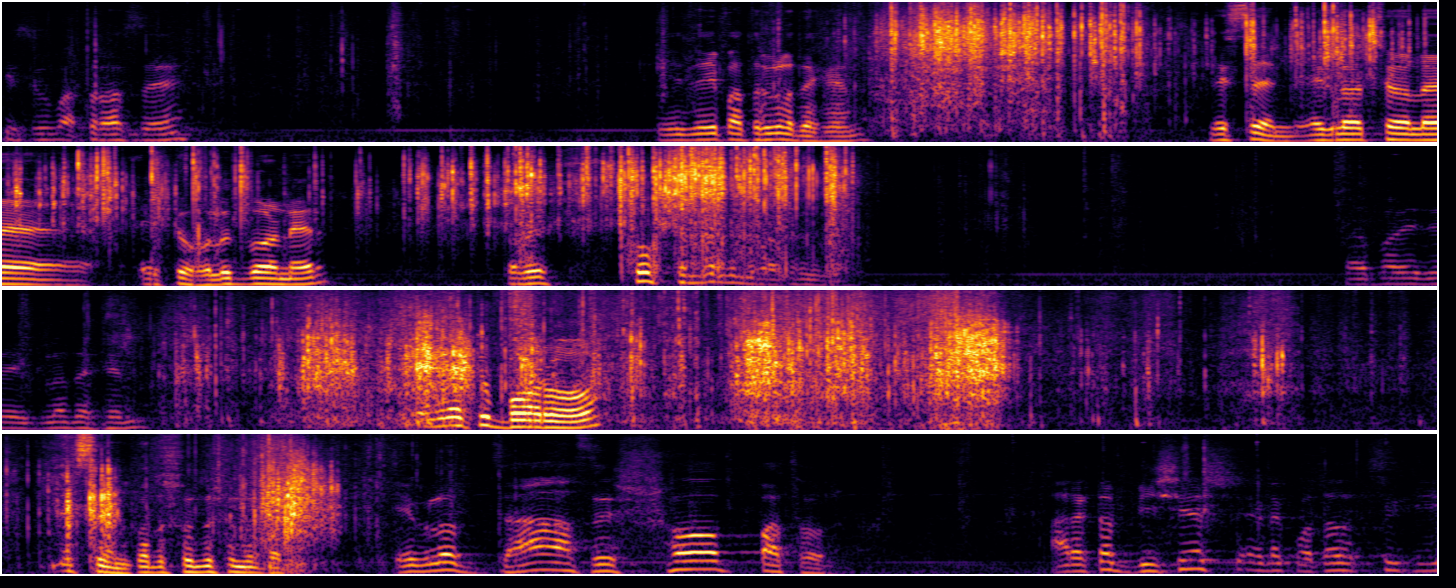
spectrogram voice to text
কিছু পাথর আছে। এই যে এই পাথরগুলো দেখেন। দেখছেন? এগুলো হচ্ছে হলে একটু হলুদ বর্ণের। তবে খুব সুন্দর কিন্তু পাথরগুলো তারপরে যে এগুলো দেখেন, এগুলো একটু বড়। দেখছেন কত সুন্দর সুন্দর পাথর। এগুলো যা আছে সব পাথর। আর একটা বিশেষ একটা কথা হচ্ছে কি,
